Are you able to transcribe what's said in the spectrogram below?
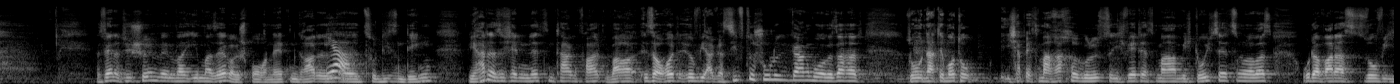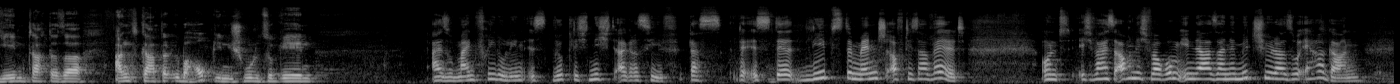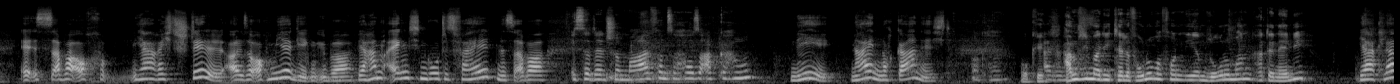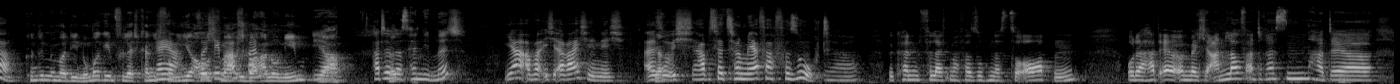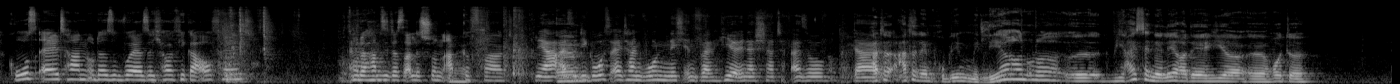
Es wäre natürlich schön, wenn wir ihm mal selber gesprochen hätten, gerade Ja. äh, zu diesen Dingen. Wie hat er sich in den letzten Tagen verhalten? War, er- ist er heute irgendwie aggressiv zur Schule gegangen, wo er gesagt hat, so nach dem Motto, ich habe jetzt mal Rache gelöst, ich werde jetzt mal mich durchsetzen oder was? Oder war das so wie jeden Tag, dass er Angst gehabt hat, überhaupt in die Schule zu gehen? Also mein Fridolin ist wirklich nicht aggressiv. Das, der ist der liebste Mensch auf dieser Welt. Und ich weiß auch nicht, warum ihn da seine Mitschüler so ärgern. Er ist aber auch ja, recht still, also auch mir gegenüber. Wir haben eigentlich ein gutes Verhältnis, aber Ist er denn schon mal von zu Hause abgehauen? nee, nein, noch gar nicht. Okay. Okay. Also Haben Sie mal die Telefonnummer von Ihrem Sohnemann? Hat er ein Handy? Ja, klar. Können Sie mir mal die Nummer geben? Vielleicht kann ich Ja, ja. von hier Soll aus mal über anonym. Ja. Hat er das Handy mit? Ja, aber ich erreiche ihn nicht. Also Ja. ich habe es jetzt schon mehrfach versucht. Ja. Wir können vielleicht mal versuchen, das zu orten. Oder hat er irgendwelche Anlaufadressen? Hat er Großeltern oder so, wo er sich häufiger aufhält? Oder haben Sie das alles schon abgefragt? Ja, also die Großeltern wohnen nicht in, hier in der Stadt. Also da Hat er, hat er denn Probleme mit Lehrern oder äh, wie heißt denn der Lehrer, der hier äh, heute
